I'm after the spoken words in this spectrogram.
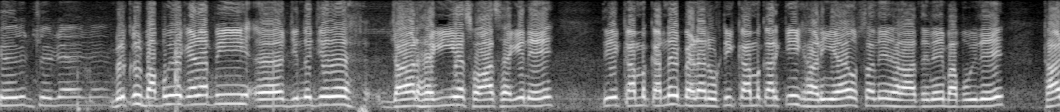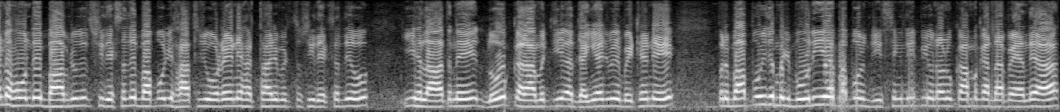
ਛੋਟਾ ਛੋਟਾ ਬਿਲਕੁਲ ਬਾਪੂ ਜੀ ਦਾ ਕਹਿਣਾ ਵੀ ਅ, ਜਿੰਨੇ ਚਿਰ ਜਾਨ ਹੈਗੀ ਆ ਸਵਾਸ ਹੈਗੇ ਨੇ ਤੇ ਕੰਮ ਕਰਨਾ ਹੀ ਪੈਣਾ ਰੋਟੀ ਕੰਮ ਕਰਕੇ ਹੀ ਖਾਣੀ ਆ ਉਸ ਤਰ੍ਹਾਂ ਦੇ ਹਾਲਾਤ ਨੇ ਬਾਪੂ ਜੀ ਦੇ। ਠੰਡ ਹੋਣ ਦੇ ਬਾਵਜੂਦ ਤੁਸੀਂ ਦੇਖ ਸਕਦੇ ਹੋ ਬਾਪੂ ਜੀ ਹੱਥ ਜੋੜ ਰਹੇ ਨੇ ਹੱਥਾਂ ਦੇ ਵਿੱਚ ਤੁਸੀਂ ਦੇਖ ਸਕਦੇ ਹੋ ਕੀ ਹਾਲਾਤ ਨੇ। ਲੋਕ ਘਰਾਂ ਵਿੱਚ ਅਜਾਈਆਂ 'ਚ ਵੀ ਬੈਠੇ ਨੇ ਪਰ ਬਾਪੂ ਜੀ ਦੀ ਮਜਬੂਰੀ ਹੈ ਬਾਪੂ ਰਣਜੀਤ ਸਿੰਘ ਦੀ ਵੀ ਉਹਨਾਂ ਨੂੰ ਕੰਮ ਕਰਨਾ ਪੈਂਦਾ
